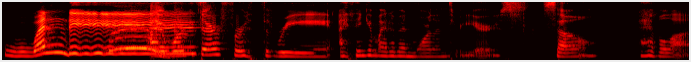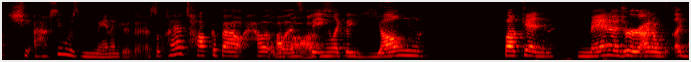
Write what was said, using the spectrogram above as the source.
Wendy's. I worked there for three. I think it might have been more than three years. So I have a lot. She actually was manager there. So kind of talk about how it Pop was off. being like a young fucking manager at a like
